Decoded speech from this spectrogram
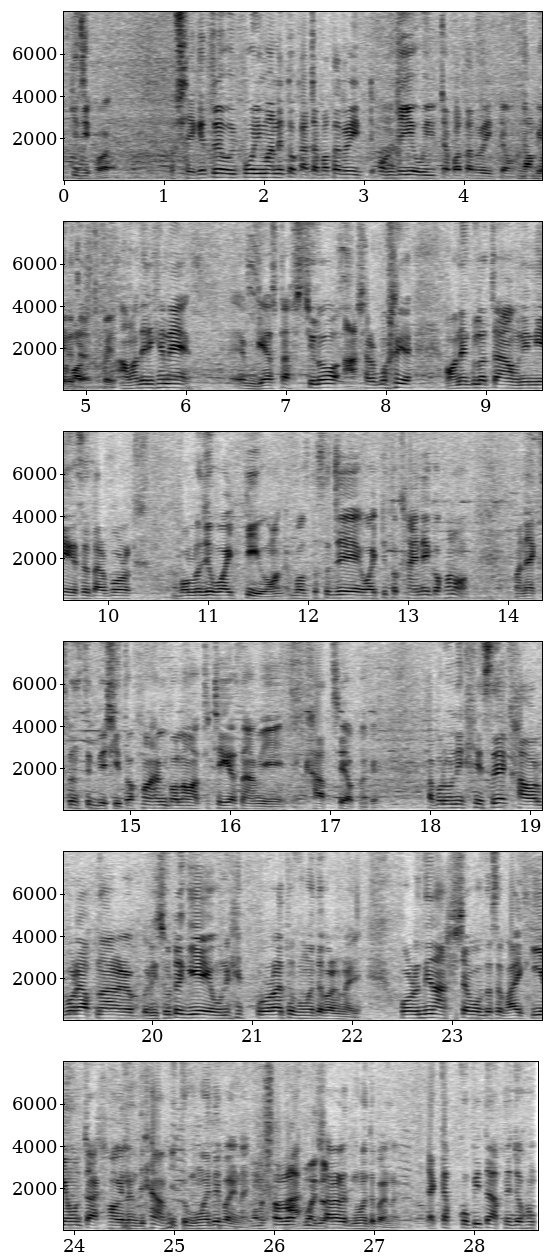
এক কেজি হয়। তো সেক্ষেত্রে ওই পরিমাণে তো কাঁচা পাতার রেট অনুযায়ী ওই চা পাতার রেটটা বেড়ে যায়। আমাদের এখানে গ্যাসটা আসছিল আসার পরে অনেকগুলো চা উনি নিয়ে গেছে তারপর বলল যে হোয়াইট টি বলতেছে যে হোয়াইট টি তো খাই নাই কখনো? মানে এক্সপেন্সিভ বেশি। তখন আমি বললাম আচ্ছা ঠিক আছে আমি খাচ্ছি আপনাকে। তারপর উনি খেয়েছে খাওয়ার পরে আপনার রিসোর্টে গিয়ে উনি পুরো রাতে ঘুমাতে পারেন নাই। পরের দিন আসছে বলতেছে ভাই কি এমন চা খাওয়াইলেন দিয়ে আমি তো ঘুমাইতে পারি না মানে সারা রাত সারা রাত ঘুমাতে পারি না এক কাপ কপিতে আপনি যখন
